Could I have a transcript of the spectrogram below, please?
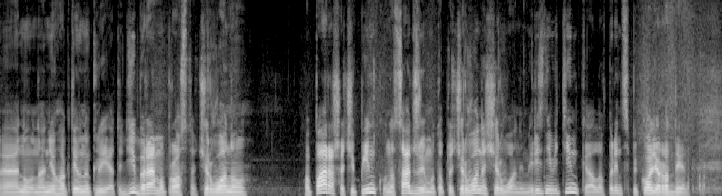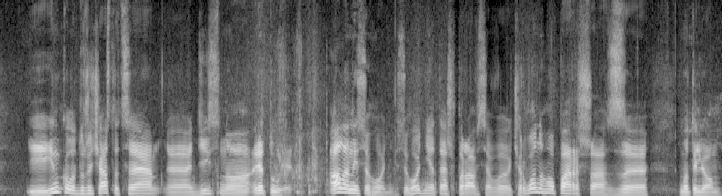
е, ну, на нього активно клює. Тоді беремо просто червону опариша чи пінку, насаджуємо, тобто червоне з червоним. Різні відтінки, але в принципі колір один. І інколи дуже часто це е, дійсно рятує. Але не сьогодні. Сьогодні я теж впирався в червоного опариша з мотильом.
